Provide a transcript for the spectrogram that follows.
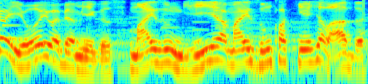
oi, oi, web amigos. Mais um dia, mais um coquinha gelada.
